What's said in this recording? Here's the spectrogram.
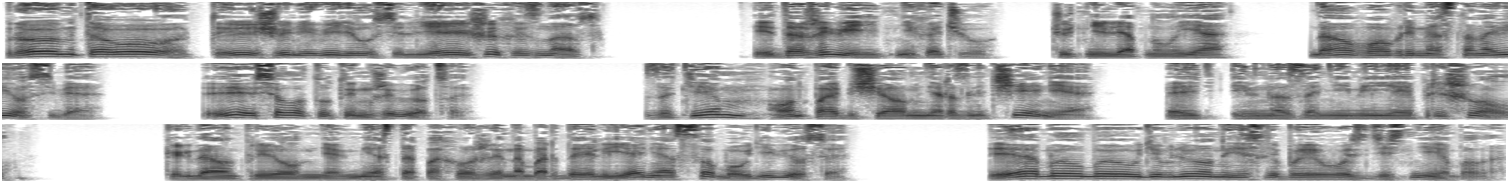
Кроме того, ты еще не видел сильнейших из нас». «И даже видеть не хочу», — чуть не ляпнул я, но вовремя остановил себя. Весело тут им живется. Затем он пообещал мне развлечения, а ведь именно за ними я и пришел. Когда он привел меня в место, похожее на бордель, я не особо удивился. Я был бы удивлен, если бы его здесь не было.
